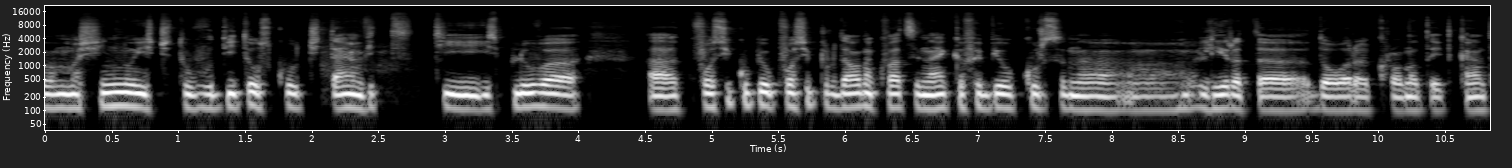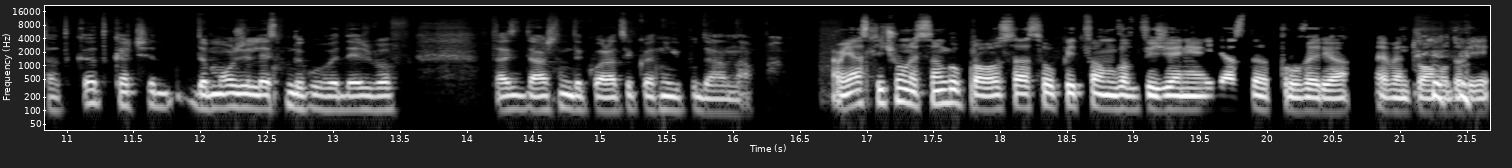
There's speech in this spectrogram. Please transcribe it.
машинно изчетоводителско читаем вид ти изплюва а, какво си купил, какво си продал, на каква цена и какъв е бил курса на а, лирата, долара, кроната и така нататък. Така че да може лесно да го ведеш в тази данъчна декларация, която ни ги подава НАП. Ами аз лично не съм го пробвал, сега се опитвам в движение и аз да проверя евентуално дали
